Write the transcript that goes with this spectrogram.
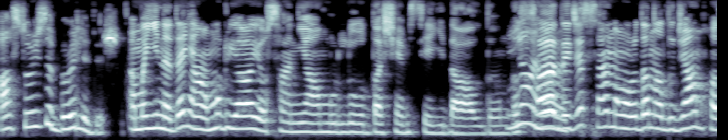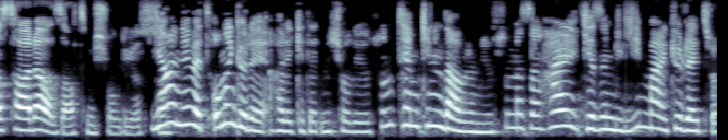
astroloji de böyledir. Ama yine de yağmur yağıyor sen yağmurluğu da şemsiyeyi de aldığında. Yani Sadece evet. sen oradan alacağın hasarı azaltmış oluyorsun. Yani evet ona göre hareket etmiş oluyorsun. Temkinli davranıyorsun. Mesela herkesin bildiği Merkür Retro.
